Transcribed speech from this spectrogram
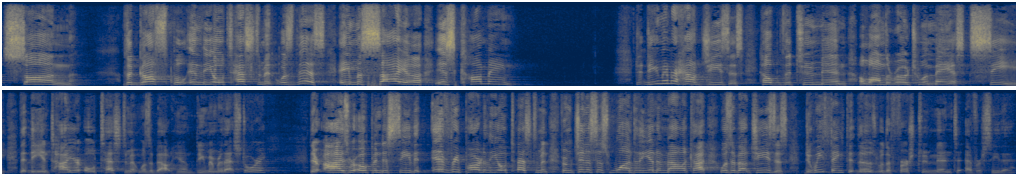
Son. The gospel in the Old Testament was this a Messiah is coming. Do you remember how Jesus helped the two men along the road to Emmaus see that the entire Old Testament was about him? Do you remember that story? Their eyes were open to see that every part of the Old Testament, from Genesis 1 to the end of Malachi, was about Jesus. Do we think that those were the first two men to ever see that?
